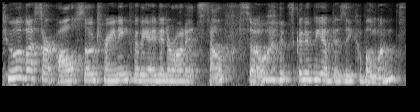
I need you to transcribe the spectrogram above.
Two of us are also training for the Iditarod itself, so it's going to be a busy couple months.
